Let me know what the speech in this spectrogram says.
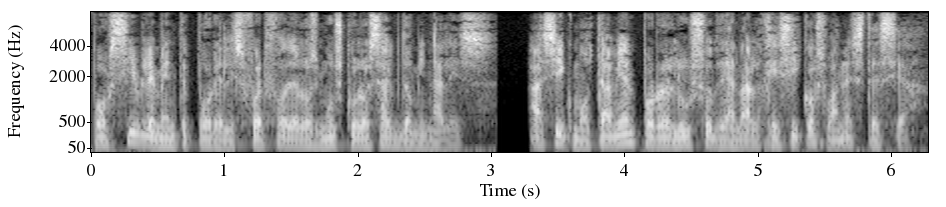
posiblemente por el esfuerzo de los músculos abdominales, así como también por el uso de analgésicos o anestesia.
